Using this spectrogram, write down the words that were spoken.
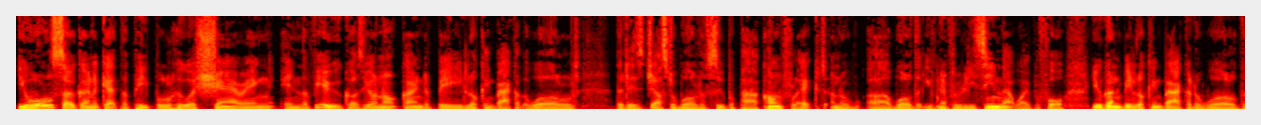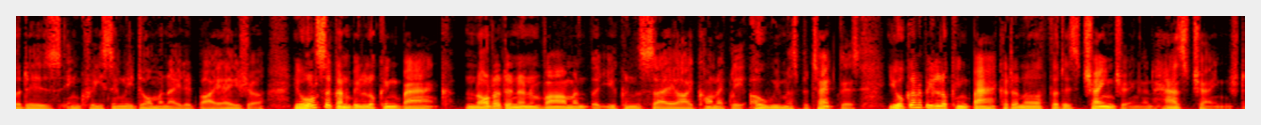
you're also going to get the people who are sharing in the view because you're not going to be looking back at the world that is just a world of superpower conflict and a, a world that you've never really seen that way before. You're going to be looking back at a world that is increasingly dominated by Asia. You're also going to be looking back not at an environment that you can say iconically, oh, we must protect this. You're going to be looking back at an Earth that is changing and has changed.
